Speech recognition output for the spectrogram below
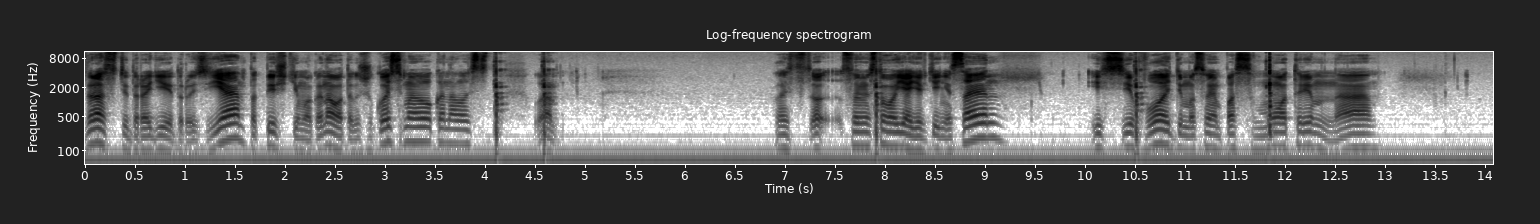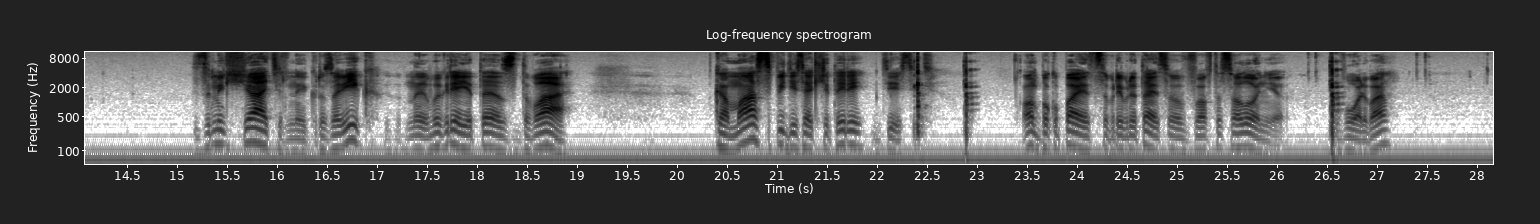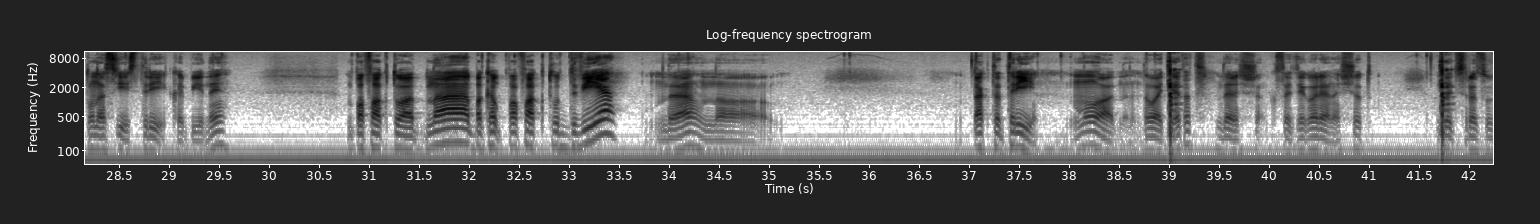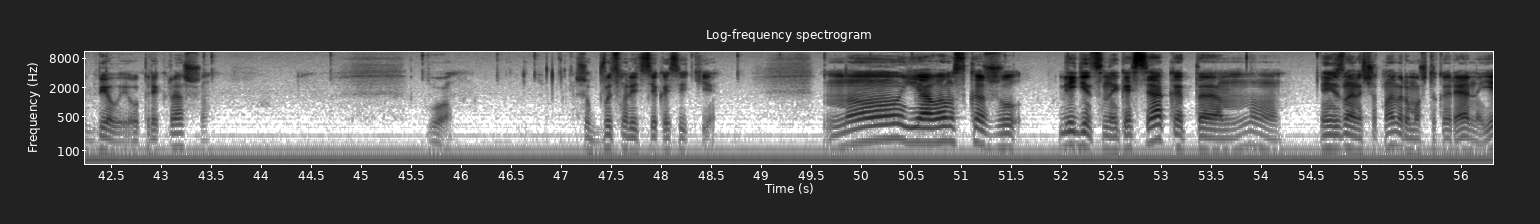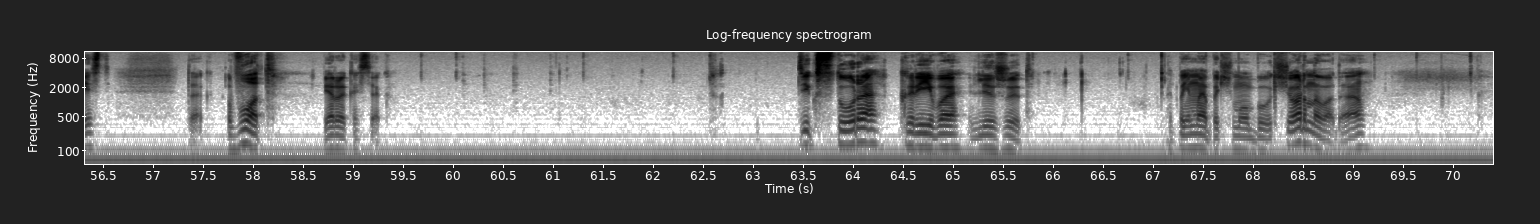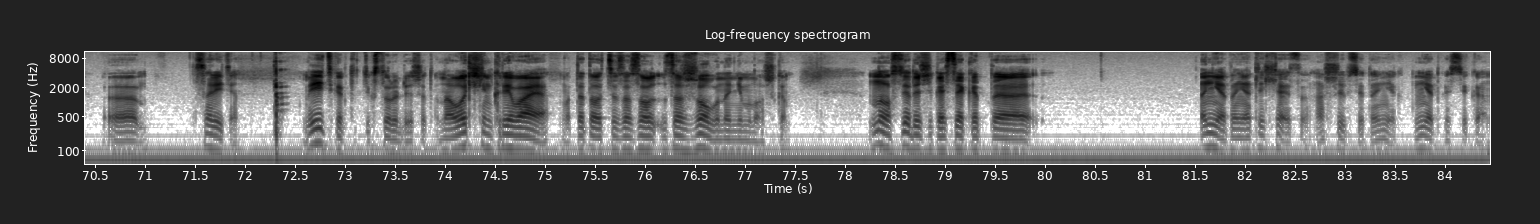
Здравствуйте, дорогие друзья, подписчики моего канала, а также гости моего канала. Ладно. С вами снова я, Евгений Савин. И сегодня мы с вами посмотрим на замечательный грузовик в игре ETS 2. КАМАЗ 5410. Он покупается, приобретается в автосалоне Volvo. У нас есть три кабины. По факту одна, по, факту две, да, но так-то три. Ну ладно, давайте этот дальше. Кстати говоря, насчет... Давайте сразу в белый его перекрашу. Во. Чтобы высмотреть все косяки. Но я вам скажу. Единственный косяк это, ну, я не знаю насчет номера, может такое реально есть. Так, вот, первый косяк. Текстура криво лежит. Понимаю, почему был черного, да. Э, смотрите. Видите, как тут текстура лежит? Она очень кривая. Вот это вот все зажевано немножко. Ну, следующий косяк это... А нет, они отличаются. Ошибся, это нет, нет косяка.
